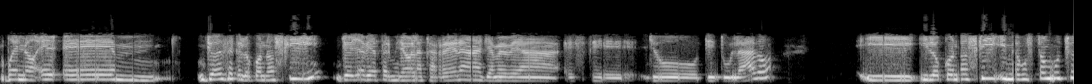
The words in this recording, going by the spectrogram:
bueno, eh, eh, yo desde que lo conocí, yo ya había terminado la carrera, ya me había, este, yo titulado. Y, y, lo conocí y me gustó mucho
